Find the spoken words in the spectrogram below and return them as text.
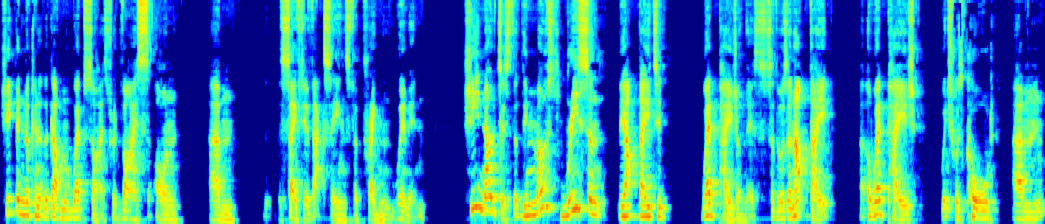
she'd been looking at the government websites for advice on um, the safety of vaccines for pregnant women. She noticed that the most recent, the updated web page on this, so there was an update, a web page which was called um,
